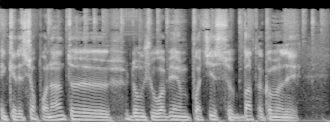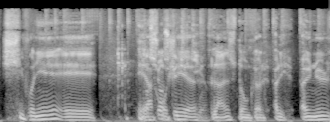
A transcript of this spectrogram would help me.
et qu'elle est surprenante. Euh, Donc je vois bien Poitiers se battre comme des chiffonniers et, et Attention à ce que tu accrocher dis, euh, Lens. Donc euh, allez, un nul,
